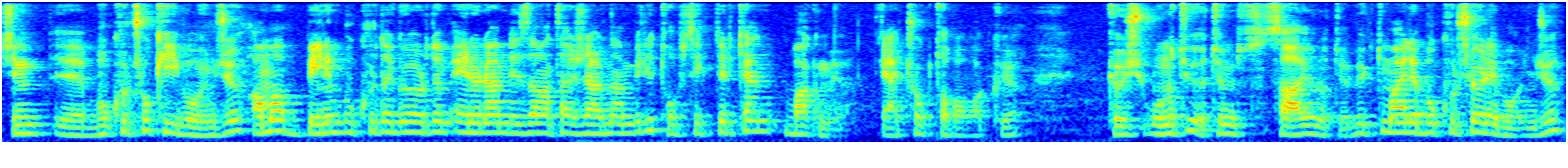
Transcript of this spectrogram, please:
şimdi e, Booker çok iyi bir oyuncu ama benim Booker'da gördüğüm en önemli dezavantajlardan biri top sektirirken bakmıyor. Yani çok topa bakıyor. Köş unutuyor. Tüm sahayı unutuyor. Büyük ihtimalle Booker şöyle bir oyuncu.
